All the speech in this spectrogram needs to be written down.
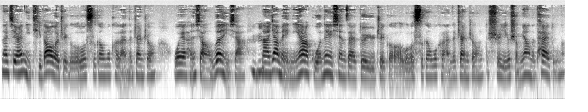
那既然你提到了这个俄罗斯跟乌克兰的战争，我也很想问一下，那亚美尼亚国内现在对于这个俄罗斯跟乌克兰的战争是一个什么样的态度呢？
